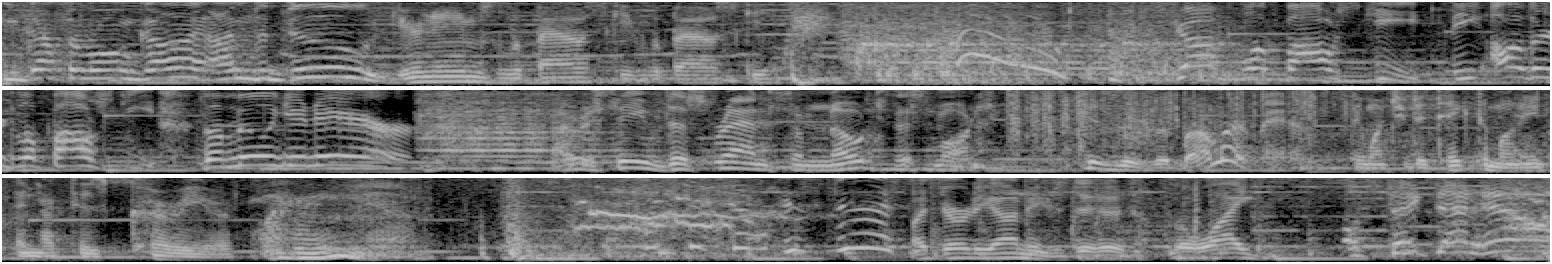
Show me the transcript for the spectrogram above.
You got the wrong guy. I'm the dude. Your name's Lebowski, Lebowski. Jeff Lebowski, the other Lebowski, the millionaire. I received this ransom note this morning. This is a bummer, man. They want you to take the money and act as courier. What do you man? What the hell is this? My dirty undies, dude. The white. Let's take that hill.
